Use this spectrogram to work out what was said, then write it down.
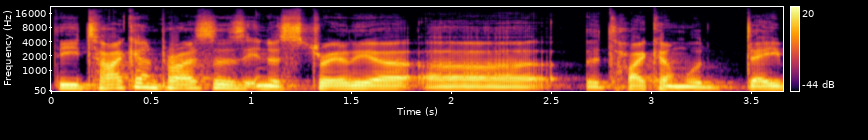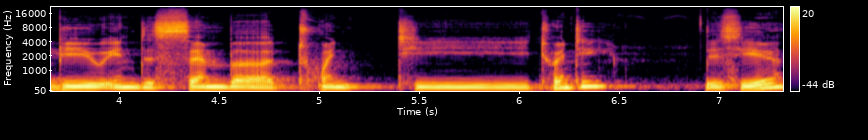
The Taycan prices in Australia, uh, the Taycan will debut in December 2020 this year,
